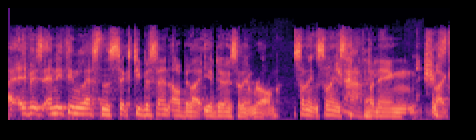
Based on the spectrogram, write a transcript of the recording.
if it's anything less than sixty percent, I'll be like, you're doing something wrong. Something something's happening. Like,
